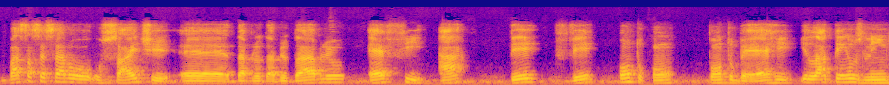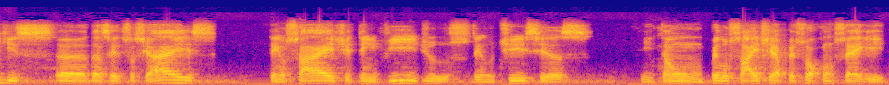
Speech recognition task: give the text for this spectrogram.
Basta acessar o, o site é, www.fadv.com.br e lá tem os links uh, das redes sociais, tem o site, tem vídeos, tem notícias. Então, pelo site a pessoa consegue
